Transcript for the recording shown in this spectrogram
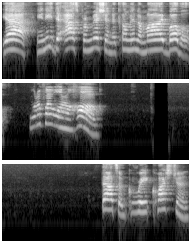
Yeah, you need to ask permission to come into my bubble. What if I want a hug? That's a great question.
